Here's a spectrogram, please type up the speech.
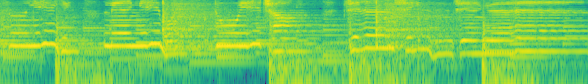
此一饮，恋一梦，度一场，渐行渐远。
